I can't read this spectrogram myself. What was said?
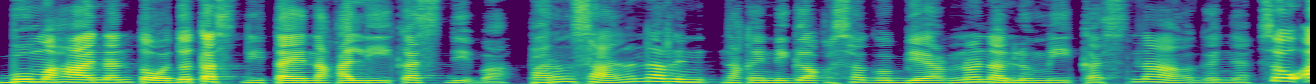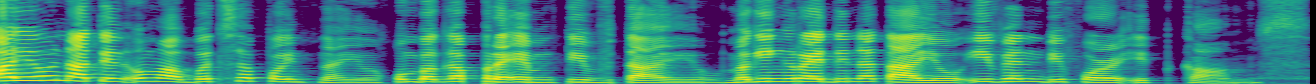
bumaha ng todo, tas di tayo nakalikas, 'di ba Parang sana na rin, nakinig ako sa gobyerno na lumikas na, ganyan. So, ayaw natin umabot sa point na yun. Kumbaga, preemptive tayo. Maging ready na tayo even before it comes.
